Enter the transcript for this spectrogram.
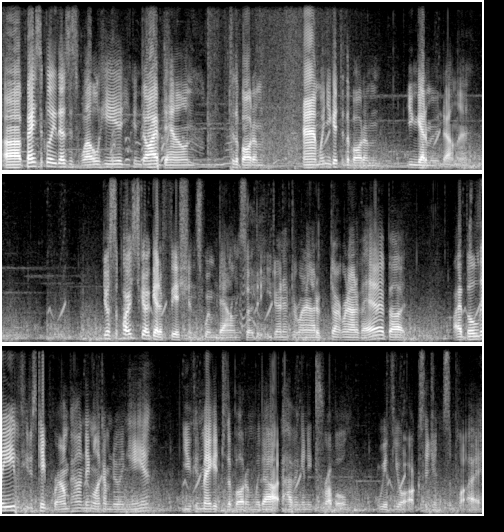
Uh, basically, there's this well here. You can dive down to the bottom. And when you get to the bottom, you can get a moon down there. You're supposed to go get a fish and swim down so that you don't have to run out of don't run out of air, but I believe if you just keep ground pounding like I'm doing here, you can make it to the bottom without having any trouble with your oxygen supply.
